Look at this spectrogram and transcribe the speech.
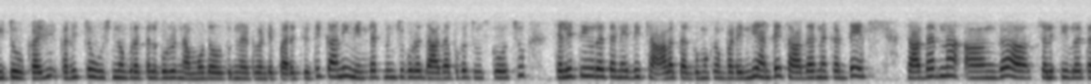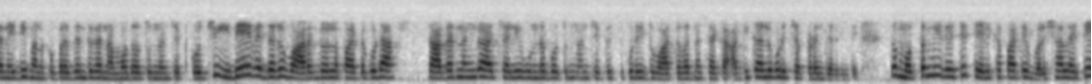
ఇటు కనిష్ట ఉష్ణోగ్రతలు కూడా నమోదవుతున్నటువంటి పరిస్థితి. కానీ నిన్నటి నుంచి కూడా దాదాపుగా చూసుకోవచ్చు చలి తీవ్రత అనేది చాలా తగ్గుముఖం పడింది. అంటే సాధారణ కంటే సాధారణంగా చలి తీవ్రత అనేది మనకు ప్రజెంట్గా నమోదవుతుందని చెప్పుకోవచ్చు. ఇదే వెదర్ వారం రోజుల పాటు కూడా సాధారణంగా చలి ఉండబోతుందని చెప్పేసి కూడా ఇటు వాతావరణ శాఖ అధికారులు కూడా చెప్పడం జరిగింది. సో మొత్తం మీదైతే అయితే తేలికపాటి వర్షాలైతే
